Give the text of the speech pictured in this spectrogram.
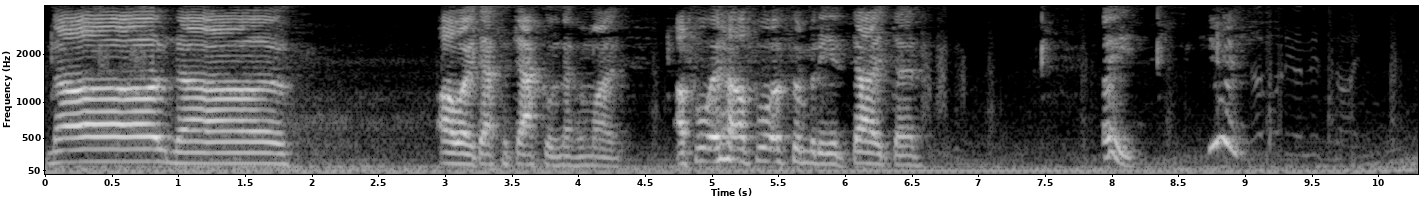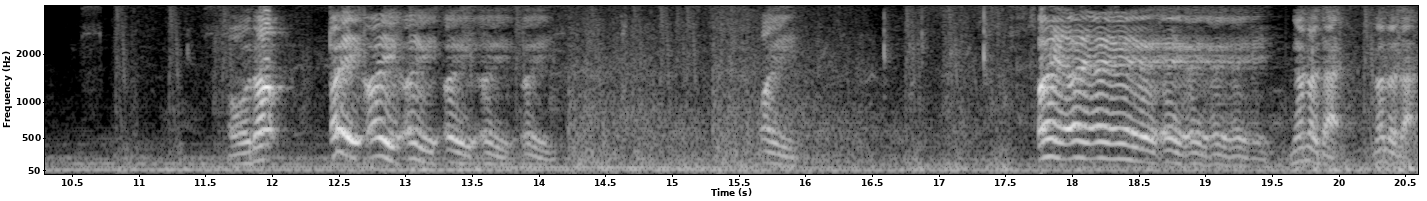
No, no. Oh wait, that's a jackal. Never mind. I thought I thought somebody had died then. Hey, this side. Hold up. Hey, hey, hey, hey, hey, hey. Hey. Hey, hey, hey, hey, hey, hey, hey, hey, hey. None of that. None of that.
